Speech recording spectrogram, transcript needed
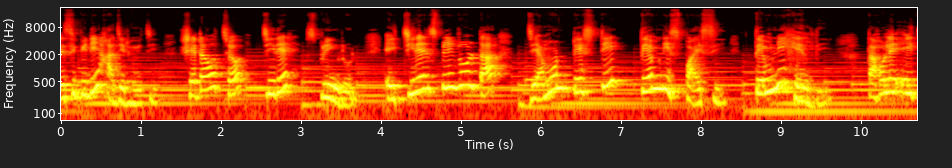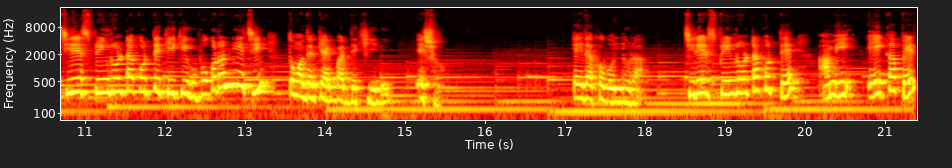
রেসিপি নিয়ে হাজির হয়েছি। সেটা হচ্ছে চিড়ের স্প্রিং রোল এই চিড়ের স্প্রিং রোলটা যেমন টেস্টি তেমনি স্পাইসি তেমনি হেলদি তাহলে এই চিড়ের স্প্রিং রোলটা করতে কি কি উপকরণ নিয়েছি? তোমাদেরকে একবার দেখিয়ে নিই। এসো। এই দেখো বন্ধুরা চিড়ের স্প্রিং রোলটা করতে আমি এই কাপের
